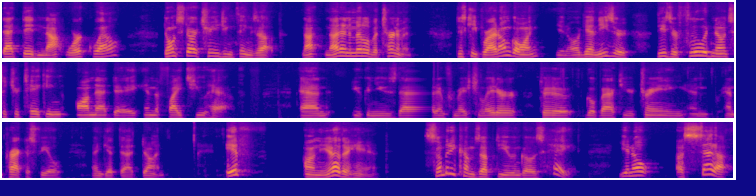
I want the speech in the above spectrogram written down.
that did not work well, don't start changing things up. Not not in the middle of a tournament. Just keep right on going. You know, again, these are these are fluid notes that you're taking on that day in the fights you have. And you can use that information later to go back to your training and, and practice field and get that done. If, on the other hand, somebody comes up to you and goes, hey, you know, a setup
